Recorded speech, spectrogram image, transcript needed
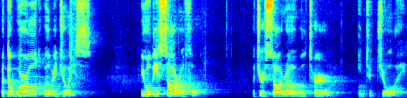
but the world will rejoice. You will be sorrowful, but your sorrow will turn into joy.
